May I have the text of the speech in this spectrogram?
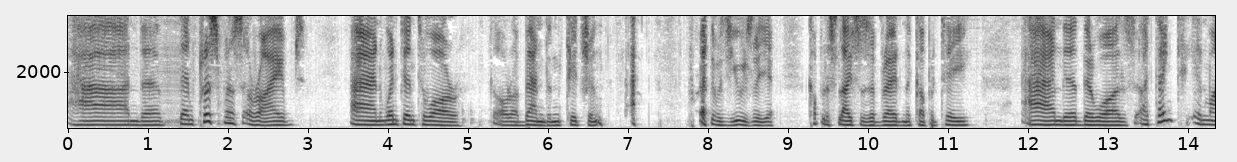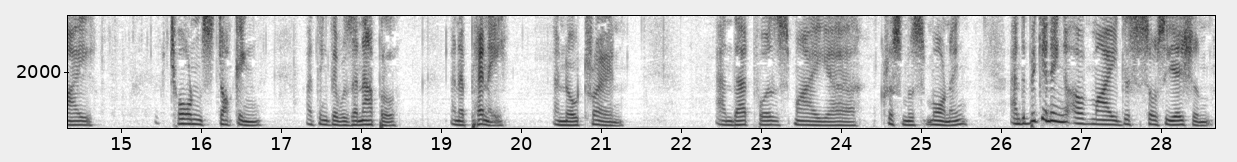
And uh, then Christmas arrived, and went into our our abandoned kitchen, there was usually a couple of slices of bread and a cup of tea and uh, there was, I think, in my torn stocking, I think there was an apple and a penny and no train. And that was my uh, Christmas morning and the beginning of my disassociation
